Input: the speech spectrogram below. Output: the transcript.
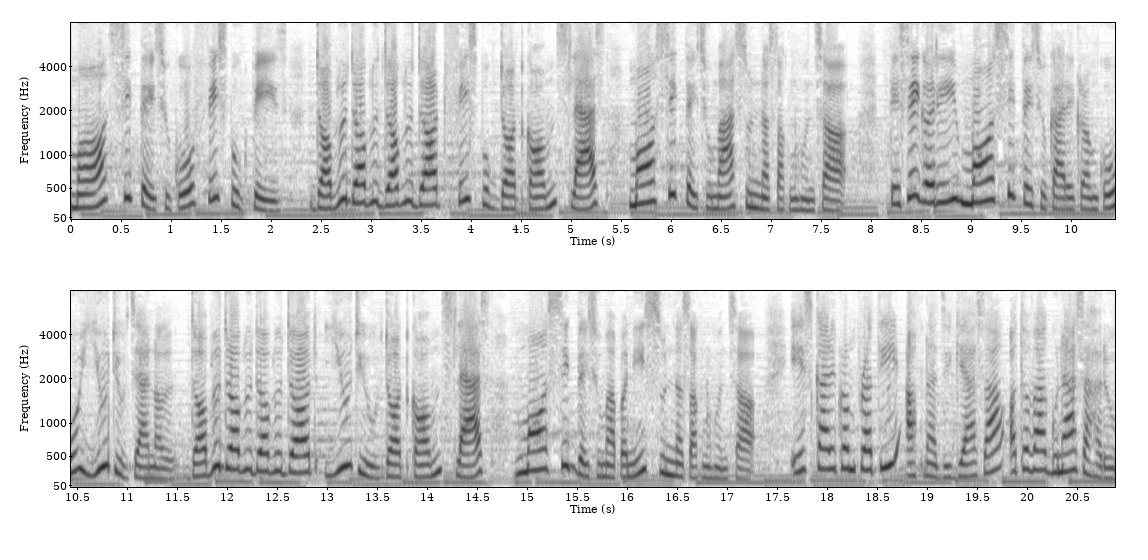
म सिक्दैछुको Facebook page W W W dot Facebook dot com slash म सिक्दैछुमा सुन्न सक्नुहुन्छ। त्यसै गरी म सिक्दैछु कार्यक्रमको YouTube channel W W W dot YouTube dot com slash म सिक्दैछुमा पनि सुन्न सक्नुहुन्छ। यस कार्यक्रम प्रति आफ्ना जिज्ञासा अथवा गुनासाहरू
